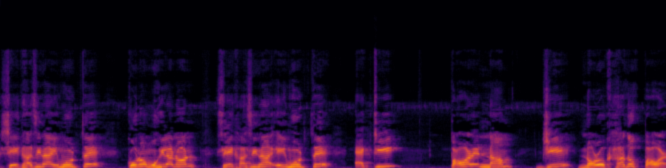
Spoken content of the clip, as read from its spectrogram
শেখ হাসিনা এই মুহূর্তে কোনো মহিলা নন শেখ হাসিনা এই মুহূর্তে একটি পাওয়ারের নাম যে নরখাদক পাওয়ার,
